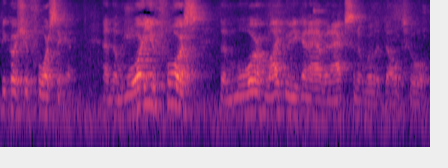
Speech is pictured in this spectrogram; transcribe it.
Because you're forcing it. And the more you force, the more likely you're going to have an accident with a dull tool.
